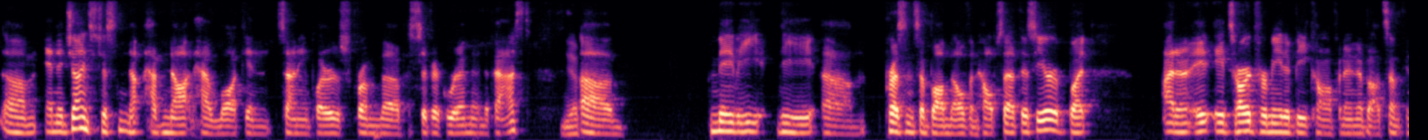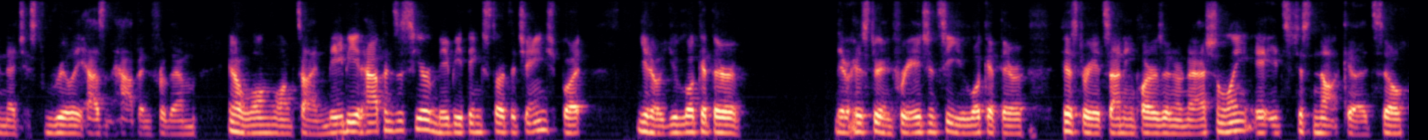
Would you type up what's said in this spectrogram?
yeah. um, and the Giants just not, have not had luck in signing players from the Pacific Rim in the past. Yep. Um, maybe the um, presence of Bob Melvin helps that this year, but I don't. It, it's hard for me to be confident about something that just really hasn't happened for them in a long, long time. Maybe it happens this year. Maybe things start to change. But you know, you look at their their history in free agency. You look at their history at signing players internationally. It, it's just not good. So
